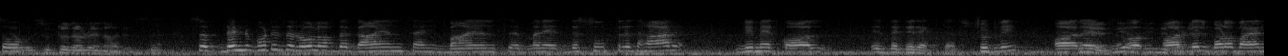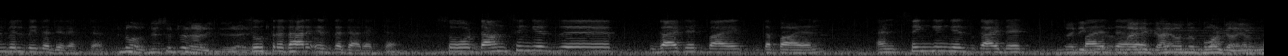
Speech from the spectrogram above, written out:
So, So, Sutradhara and others. so then what is the role of the Gayans and Bayans? The Sutradhar we may call is the director. Should we? Or, Yes, yes, or, he is the or will director. Bado Bayan will be the director? No, the Sutradhara is the right. Sutradhar is the director. So dancing is uh, guided by the Bayan and singing is guided By the- by the, by the Gayan or Bor Gayan.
